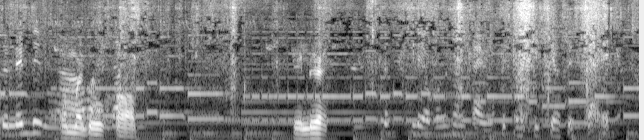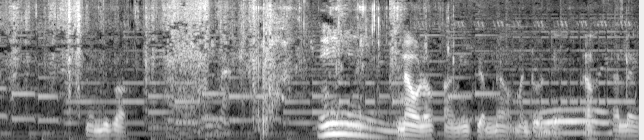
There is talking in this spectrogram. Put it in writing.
จนได้ดึงต้องมาดูขอบ เรื่อยเดี๋ยวเพิ่งตั้งใจมันคือเป็นสีเขียวใสๆเห็นดีบอกๆนี่มานี่เน่าแล้วฝั่งนี้เกือบเน่ามันโดนแดดโอ้ยเอาทันเลย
